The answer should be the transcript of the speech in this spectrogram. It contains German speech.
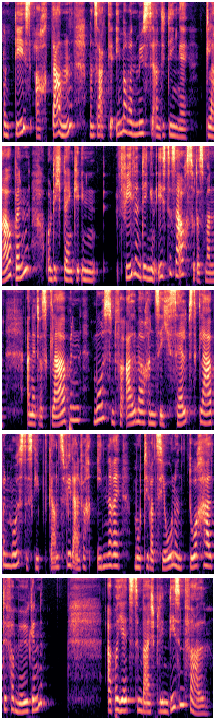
Und dies auch dann, man sagt ja immer, man müsse an die Dinge glauben und ich denke, in vielen Dingen ist es auch so, dass man an etwas glauben muss und vor allem auch an sich selbst glauben muss. Es gibt ganz viel einfach innere Motivation und Durchhaltevermögen. Aber jetzt zum Beispiel in diesem Fall,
